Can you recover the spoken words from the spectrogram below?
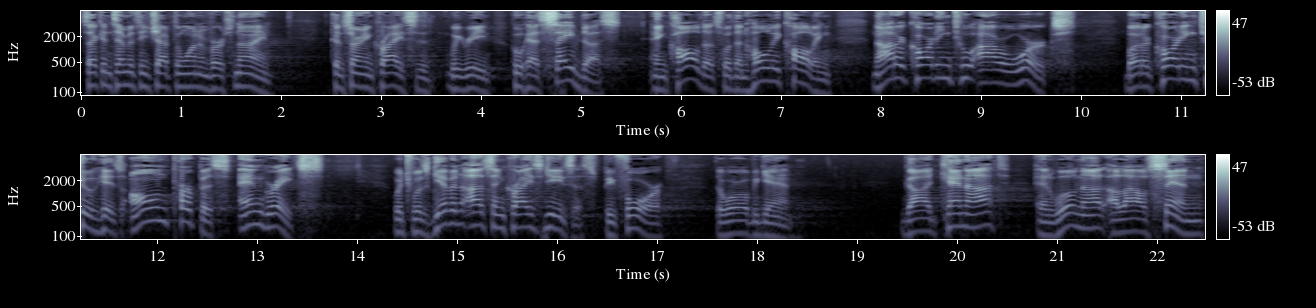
2 Timothy chapter 1 and verse 9 concerning Christ we read, who has saved us and called us with an holy calling, not according to our works, but according to his own purpose and grace, which was given us in Christ Jesus before the world began. God cannot and will not allow sin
